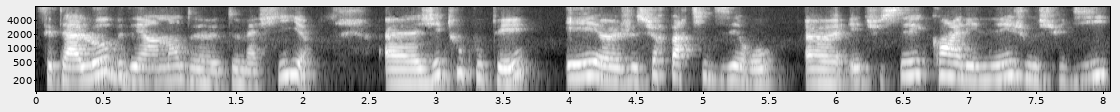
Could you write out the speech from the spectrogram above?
c'était à l'aube des un an de, ma fille. Euh, j'ai tout coupé et euh, je suis repartie de zéro. Euh, et tu sais, quand elle est née, je me suis dit,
